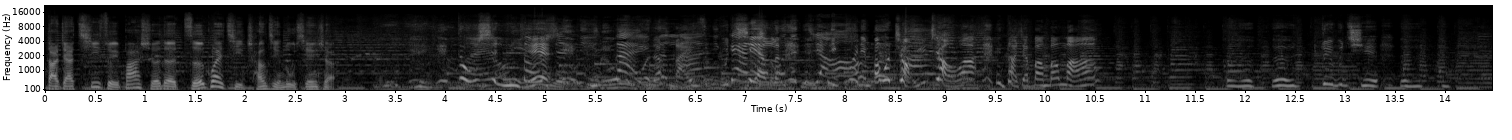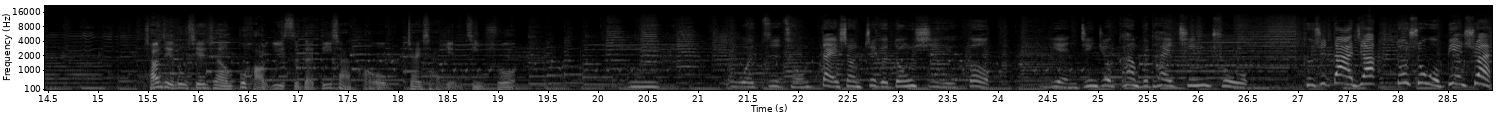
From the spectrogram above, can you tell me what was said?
大家七嘴八舌地责怪起长颈鹿先生：“都是你，都是你带我的孩子不见了！你快点帮我找一找啊！大家帮帮忙！”呃呃，对不起。呃，长颈鹿先生不好意思的低下头，摘下眼镜说：“嗯。”我自从戴上这个东西以后，眼睛就看不太清楚。可是大家都说我变帅、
